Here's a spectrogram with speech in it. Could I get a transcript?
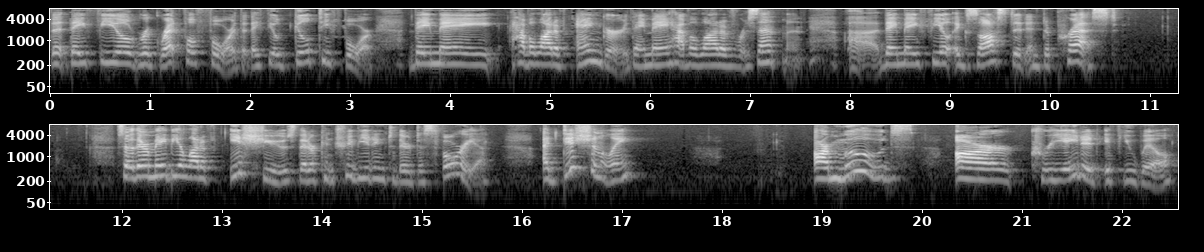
that they feel regretful for, that they feel guilty for. They may have a lot of anger, they may have a lot of resentment, uh, they may feel exhausted and depressed. So there may be a lot of issues that are contributing to their dysphoria. Additionally, our moods are created, if you will,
